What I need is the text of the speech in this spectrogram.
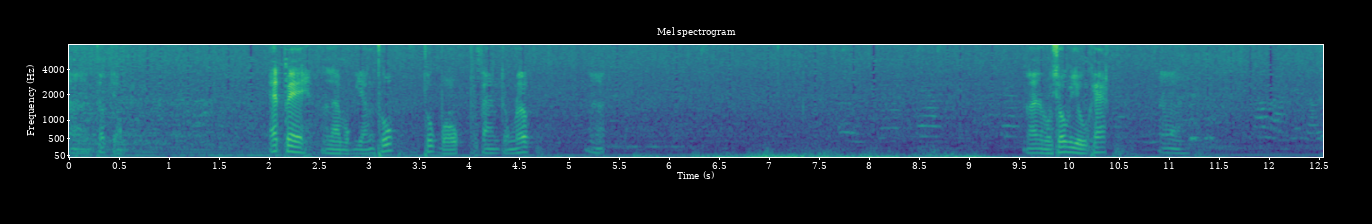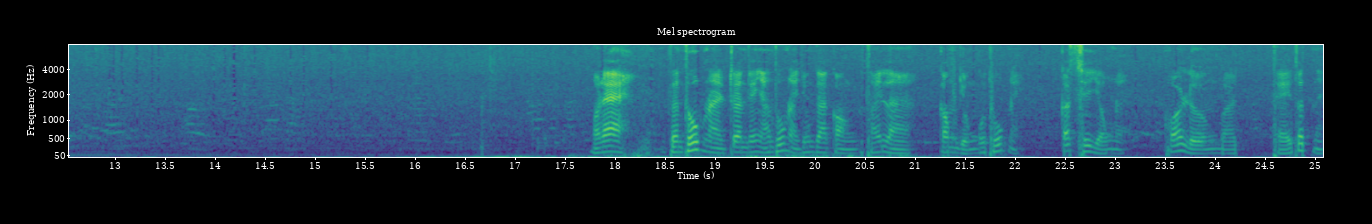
à, tác dụng SP là một dạng thuốc thuốc bột tan trong nước à. đây là một số ví dụ khác à. ngoài ra tên thuốc này trên cái nhãn thuốc này chúng ta còn thấy là công dụng của thuốc này cách sử dụng này khối lượng và thể tích này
